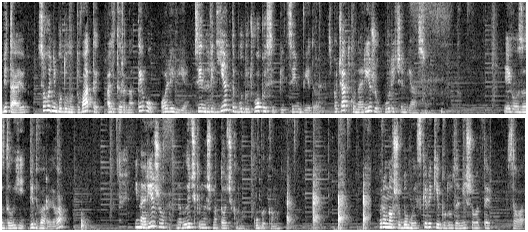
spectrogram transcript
Вітаю! Сьогодні буду готувати альтернативу олів'є. Ці інгредієнти будуть в описі під цим відео. Спочатку наріжу куряче м'ясо. Я його заздалегідь відварила і наріжу невеличкими шматочками, кубиками. Переношу до миски, в якій буду замішувати салат.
